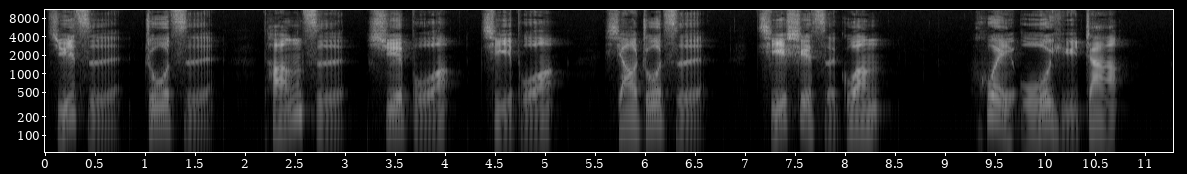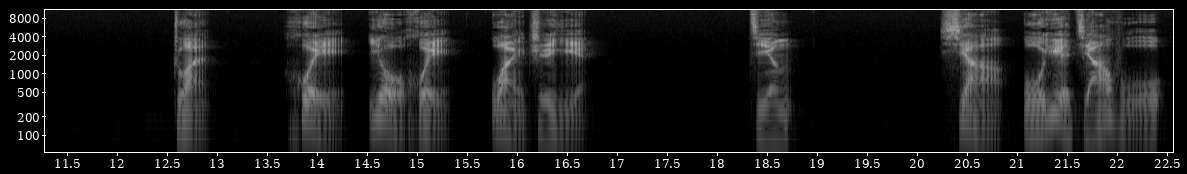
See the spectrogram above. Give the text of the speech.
举子、诸子、滕子、薛伯、启伯、小诸子，其世子光，会无于渣。传，会又会，外之也。经夏五月甲午，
